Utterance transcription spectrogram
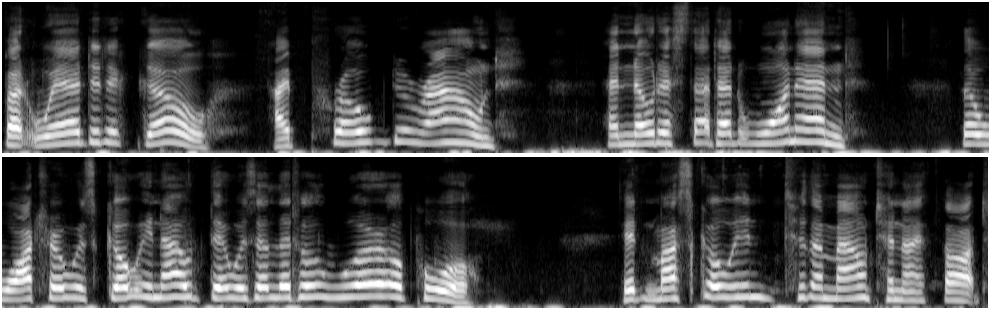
but where did it go? I probed around and noticed that at one end the water was going out. There was a little whirlpool. It must go into the mountain, I thought.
